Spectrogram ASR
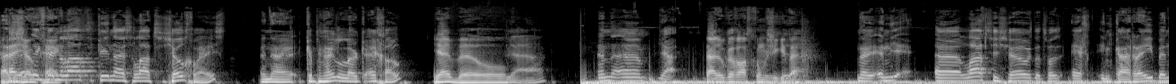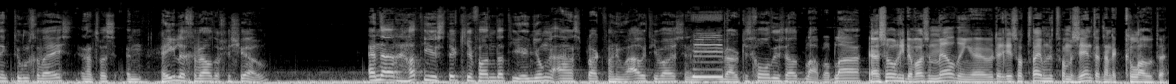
Ja, die is ook ik ben de laatste keer naar zijn laatste show geweest. En eh, ik heb een hele leuke echo. Jij wil. Ja. En ehm, ja, Nou, doe ik even achtergrondmuziek erbij. Nee, en die eh, laatste show, dat was echt in Carré ben ik toen geweest. En dat was een hele geweldige show. En daar had hij een stukje van dat hij een jongen aansprak van hoe oud hij was. En welke school hij zat, bla bla bla. Ja, sorry, er was een melding. Eh, er is al twee minuten van mijn zendtijd naar de kloten.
